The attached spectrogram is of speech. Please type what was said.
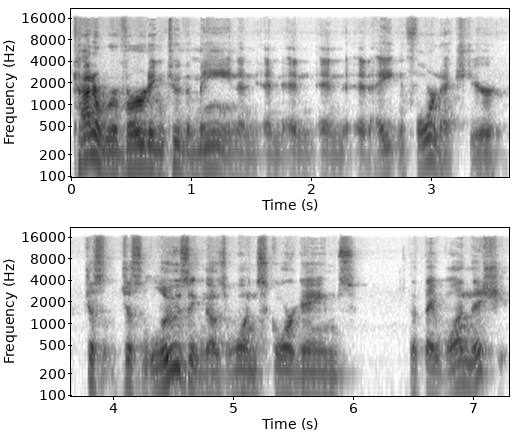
kind of reverting to the mean and, and and and at eight and four next year, just just losing those one score games that they won this year.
